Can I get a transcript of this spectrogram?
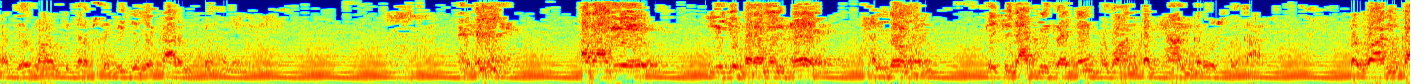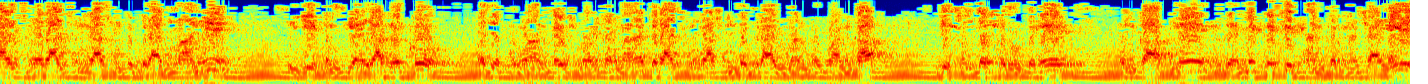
और देवताओं की तरफ़ से भी जय जयकार होने अब आगे ये जो बरमन है छंदों में तुलसीदास जी कहते हैं, भगवान का ध्यान करो इस प्रकार। भगवान का इसमें राज सिंहासन पर विराजमान है तो ये पंक्तियाँ याद रखो। और जब भगवान का स्मरण करना है तो राज सिंहासन पर विराजमान भगवान का जो सुंदर स्वरूप है, उनका अपने हृदय में कैसे ध्यान करना चाहिए,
